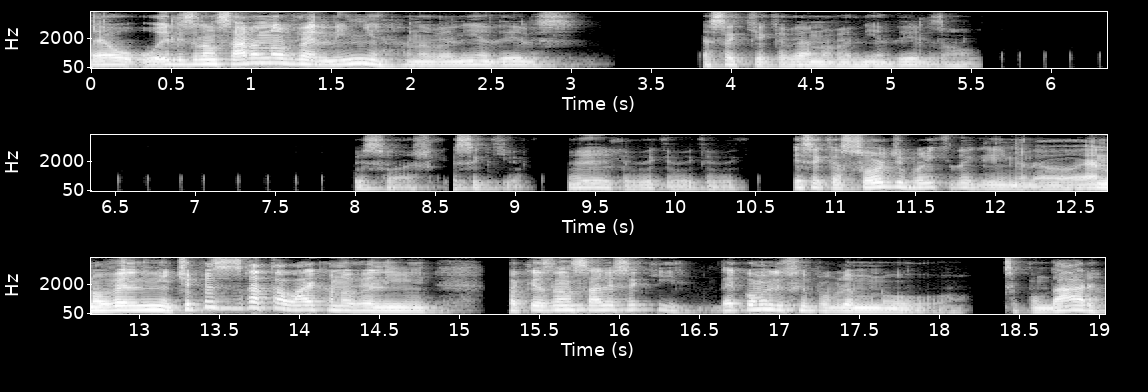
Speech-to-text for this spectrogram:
É, o, eles lançaram a novelinha, a novelinha deles. Essa aqui, quer ver a novelinha deles? Ó. Pessoal, acho que esse aqui, ó. Quer ver, quer ver, quer ver. Esse aqui é Sword Break the Game, né? É a novelinha, tipo esses Ratalaika novelinha. Só que eles lançaram esse aqui. Daí, como eles têm problema no secundário,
